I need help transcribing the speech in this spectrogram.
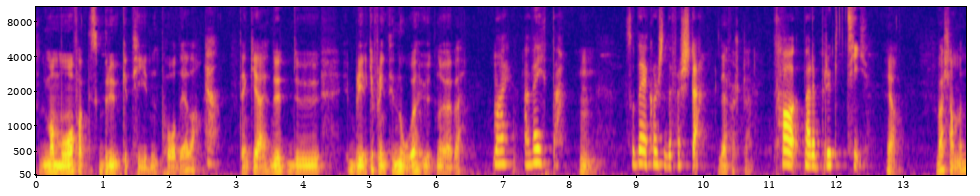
Så man må faktisk bruke tiden på det, da. Tenker jeg. Du, du blir ikke flink til noe uten å øve. Nei, jeg vet det. Mm. Så det er kanskje det første. Det er første. Ta, bare bruk tid. Ja. Vær sammen.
